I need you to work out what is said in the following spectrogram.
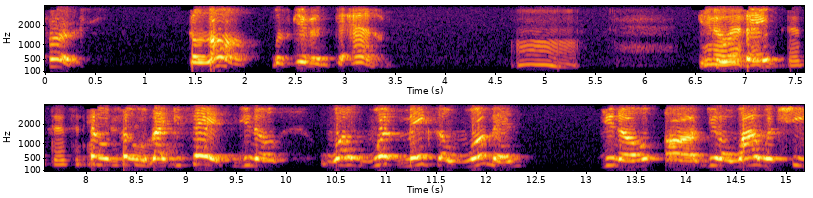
First? The law was given to Adam. Mm. You, you know, what that, I'm saying? That, that, that's an so, so like you said, you know, what what makes a woman, you know, uh, you know, why would she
